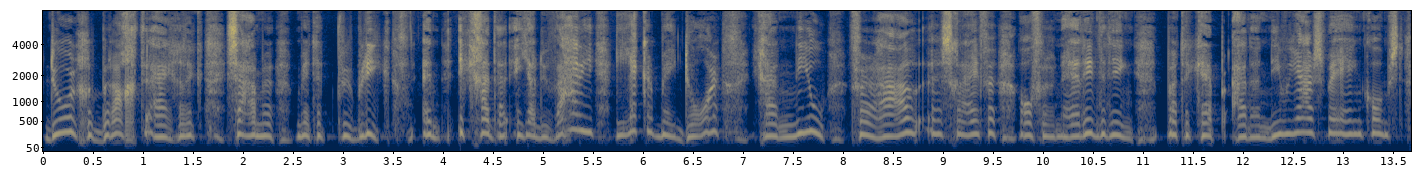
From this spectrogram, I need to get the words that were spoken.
doorgebracht eigenlijk. Samen met het publiek. En ik ga daar in januari lekker mee door. Ik ga een nieuw verhaal uh, schrijven over een herinnering wat ik heb aan een nieuwjaarsbijeenkomst.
